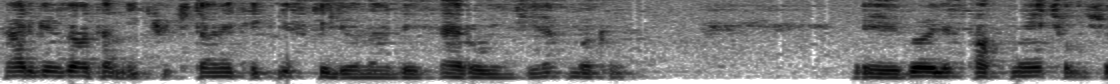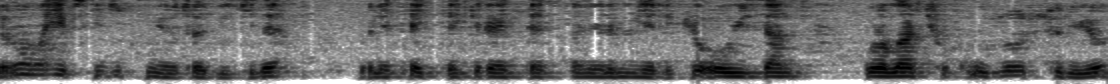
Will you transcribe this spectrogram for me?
Her gün zaten 2-3 tane teklif geliyor neredeyse her oyuncuya. Bakın. Ee, böyle satmaya çalışıyorum ama hepsi gitmiyor tabii ki de. Böyle tek tek reddetmelerim gerekiyor. O yüzden buralar çok uzun sürüyor.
